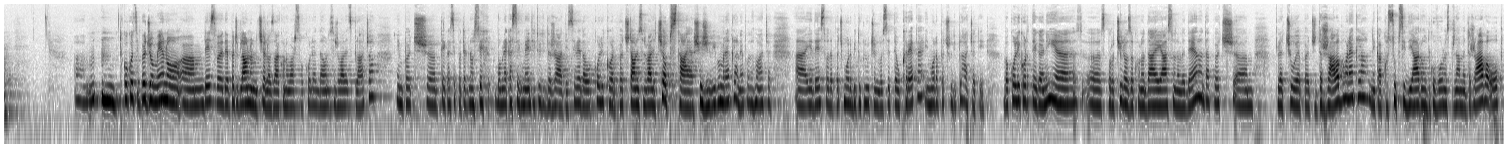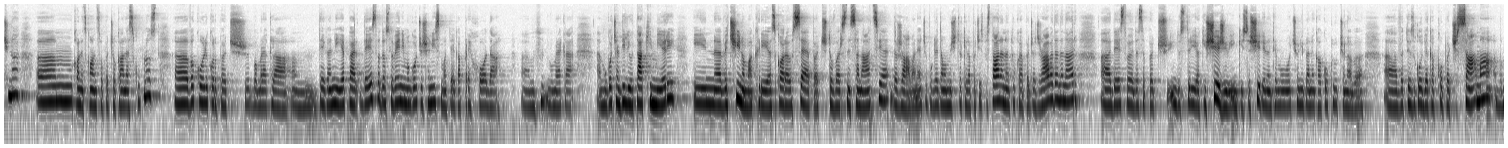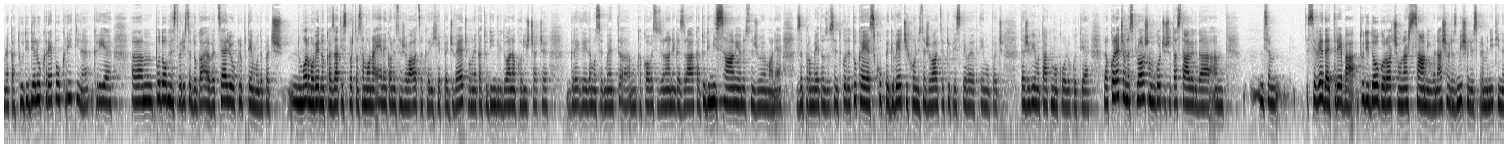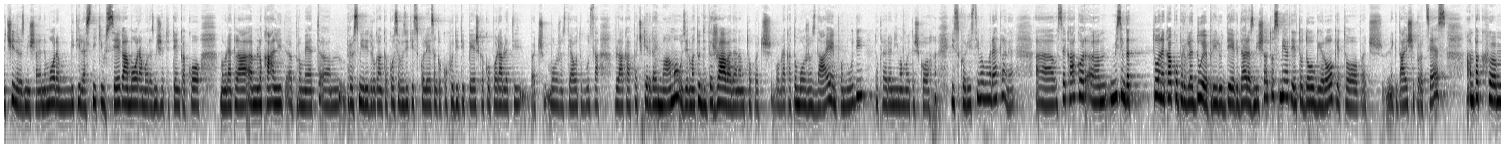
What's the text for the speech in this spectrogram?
Um, tako kot si pač omenil, um, dejstvo je, da je pač glavno načelo zakona o varstvu okolja, da onesnaževalec plača in pač uh, tega se je potrebno v vseh, bom rekla, segmentih tudi držati. Seveda, kolikor pač ta onesnaževalec še obstaja, še živi, bom rekla, ne po domače, uh, je dejstvo, da pač mora biti vključen v vse te ukrepe in mora pač tudi plačati. Vkolikor tega ni, je uh, sporočilo zakonodaje jasno navedeno, da pač um, plačuje pač država, bom rekla, nekako subsidijarno odgovornost prevzame država, občina, um, konec koncev pač lokalna skupnost, uh, vkolikor pač, bom rekla, um, tega ni. Je pa dejstvo, da v Sloveniji mogoče še nismo tega prehoda, um, bom rekla, mogoče naredili v taki meri, in eh, večinoma krije skoraj vse pač to vrstne sanacije država. Ne? Če pogledamo mišico, ki je pač izpostavljena, tukaj pač država da denar. Dejstvo je, da se pač industrija, ki še živi in ki se širi na tem območju, ni bila nekako vključena v, v te zgodbe, kako pač sama, bom rekla, tudi del ukrepov kriti, ne? krije. Um, podobne stvari se dogajajo v celju, kljub temu, da pač ne moramo vedno kazati s prstom samo na enega onesnaževalca, ker jih je pač več, bom rekla, tudi individualna korišča, če gledamo segment um, kakovosti zunanjega zraka zraka, tudi mi sami onesnažujemo z prometom, z vsem. Tako da tukaj je skupek večjih onesnaževalcev, ki prispevajo k temu, pač, da živimo v takem okolju, kot je. Lahko rečem na splošno, mogoče še ta stavek, da um, mislim. Seveda je treba tudi dolgoročno v, naš sami, v našem razmišljanju spremeniti način razmišljanja. Ne moramo biti lastniki vsega, moramo razmišljati o tem, kako rekla, um, lokalni uh, promet um, preusmeriti drugam, kako se voziti s kolesom, kako hoditi peš, kako uporabljati pač, možnosti avtobusa, vlaka, pač, kjer ga imamo, oziroma tudi država, da nam to, pač, rekla, to možnost daje in ponudi, dokler jo nimamo, je težko izkoristiti. Uh, vsekakor um, mislim, da to nekako prevladuje pri ljudeh, da razmišljajo to smer, je to dolgi rok, je to pač nek daljši proces. Ampak um,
